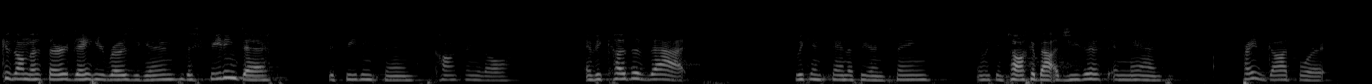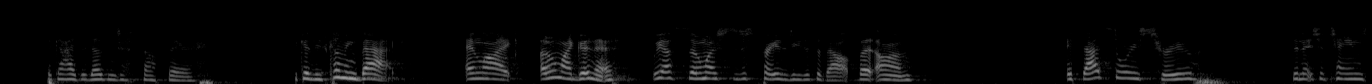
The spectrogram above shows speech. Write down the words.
Because on the third day, he rose again, defeating death, defeating sin, conquering it all. And because of that, we can stand up here and sing, and we can talk about Jesus, and man, praise God for it. But guys, it doesn't just stop there. Because he's coming back. And like, oh my goodness, we have so much to just praise Jesus about. But um if that story's true, then it should change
